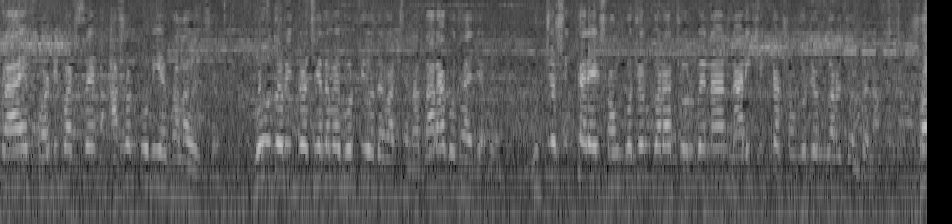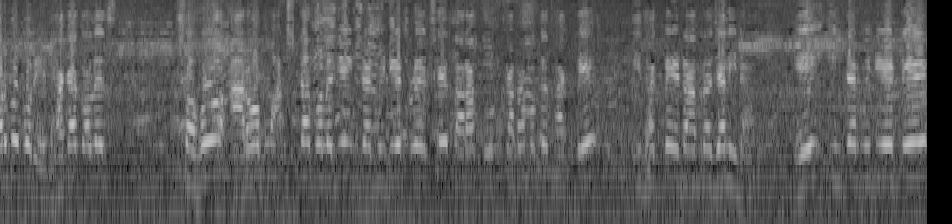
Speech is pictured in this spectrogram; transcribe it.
প্রায় ফর্টি পার্সেন্ট আসন কমিয়ে ফেলা হয়েছে। বহু দরিদ্র ছেলেমেয়ে ভর্তি হতে পারছে না, তারা কোথায় যাবে? উচ্চশিক্ষার এই সংকোচন করা চলবে না নারী শিক্ষার সংকোচন করা চলবে না। সর্বোপরি ঢাকা কলেজ সহ আরও পাঁচটা কলেজে ইন্টারমিডিয়েট রয়েছে, তারা কোন কাঠামোতে থাকবে, কি থাকবে এটা আমরা জানি না। এই ইন্টারমিডিয়েটের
